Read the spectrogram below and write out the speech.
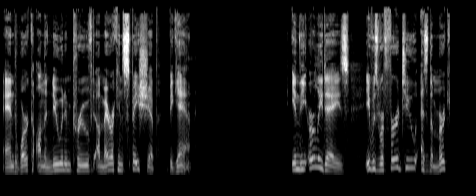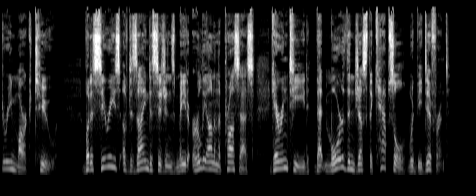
and work on the new and improved American spaceship began. In the early days, it was referred to as the Mercury Mark II, but a series of design decisions made early on in the process guaranteed that more than just the capsule would be different.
